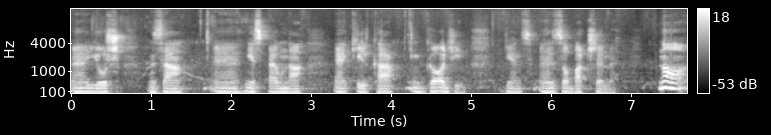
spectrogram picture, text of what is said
e, już za e, niespełna kilka godzin, więc zobaczymy. No,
